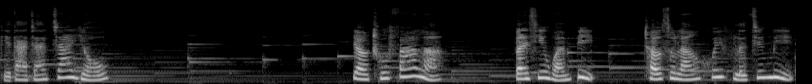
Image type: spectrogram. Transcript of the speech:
给大家加油。要出发了，翻新完毕，超速狼恢复了精力。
